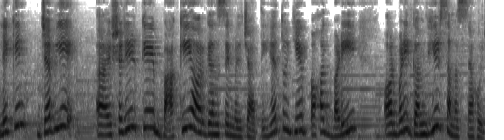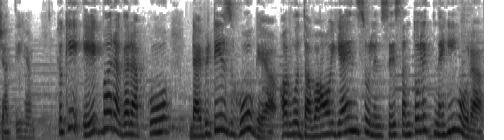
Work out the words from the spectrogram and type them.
लेकिन जब ये शरीर के बाकी ऑर्गन से मिल जाती है तो ये बहुत बड़ी और बड़ी गंभीर समस्या हो जाती है। क्योंकि एक बार अगर आपको डायबिटीज़ हो गया और वो दवाओं या इंसुलिन से संतुलित नहीं हो रहा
